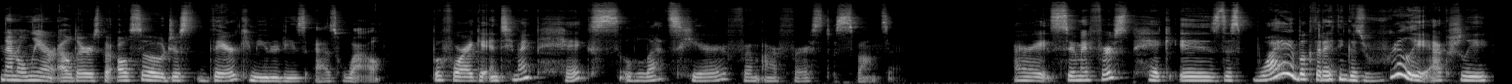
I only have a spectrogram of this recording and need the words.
not only our elders, but also just their communities as well. Before I get into my picks, let's hear from our first sponsor. All right, so my first pick is this YA book that I think is really actually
